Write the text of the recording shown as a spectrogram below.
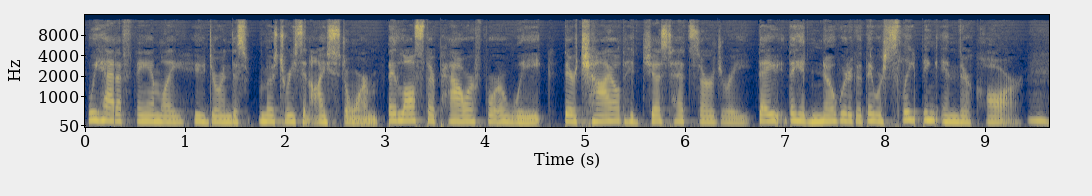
We had a family who, during this most recent ice storm, they lost their power for a week. Their child had just had surgery. They they had nowhere to go. They were sleeping in their car. Mm.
